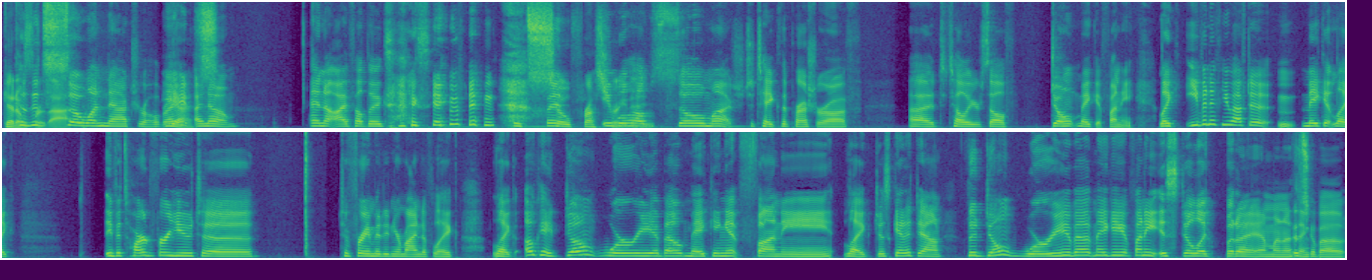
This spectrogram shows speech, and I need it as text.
get over that. because it's so unnatural, right? I know. And I felt the exact same thing. It's so frustrating. It will help so much to take the pressure off, uh, to tell yourself, don't make it funny. Like, even if you have to make it like, if it's hard for you to to frame it in your mind of like like okay don't worry about making it funny like just get it down the don't worry about making it funny is still like but i am gonna think about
